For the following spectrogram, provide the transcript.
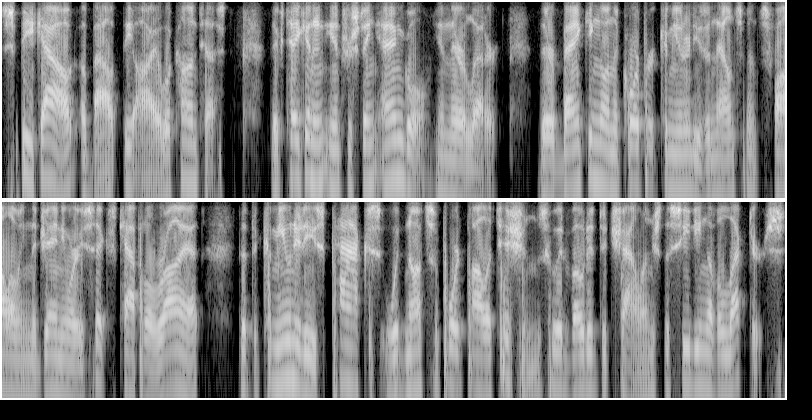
speak out about the Iowa contest. They've taken an interesting angle in their letter. They're banking on the corporate community's announcements following the January 6th Capitol riot that the community's PACs would not support politicians who had voted to challenge the seating of electors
